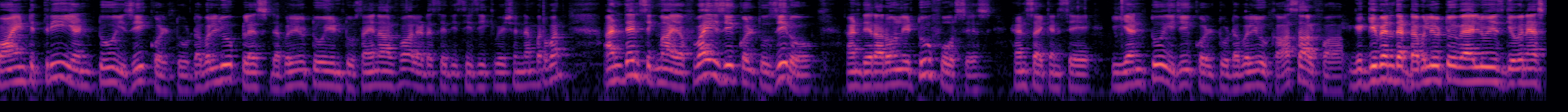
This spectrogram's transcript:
0.3 and 2 is equal to w plus w2 into sine alpha. Let us say this is equation number 1 and then sigma fy is equal to 0 and there are only two forces. Hence I can say n2 is equal to w cos alpha. Given that w2 value is given as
